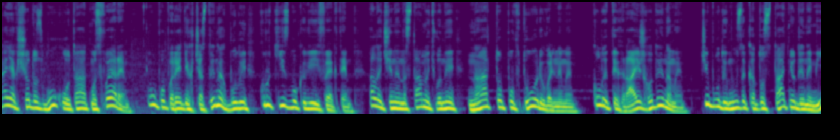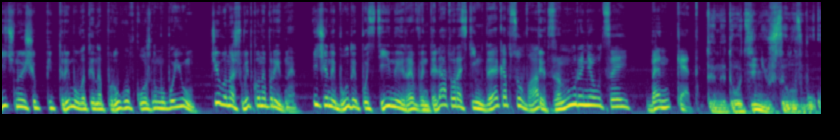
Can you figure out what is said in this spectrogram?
А як щодо звуку та атмосфери, у попередніх частинах були круті звукові ефекти, але чи не настануть вони надто повторювальними, коли ти граєш годинами? Чи буде музика достатньо динамічною, щоб підтримувати напругу в кожному бою? Чи вона швидко набридне? І чи не буде постійний рев вентилятора Steam Deck псувати занурення у цей бенкет? Ти недооцінюєш силу звуку.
